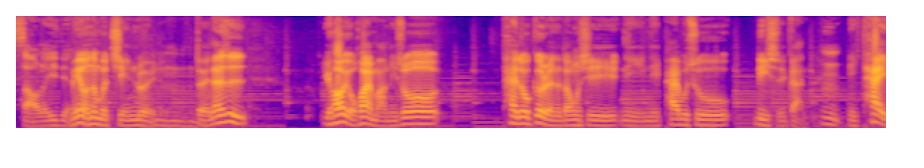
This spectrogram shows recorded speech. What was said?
少了一点，没有那么尖锐的。嗯，对，但是有好有坏嘛。你说太多个人的东西，你你拍不出历史感，嗯嗯，你太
